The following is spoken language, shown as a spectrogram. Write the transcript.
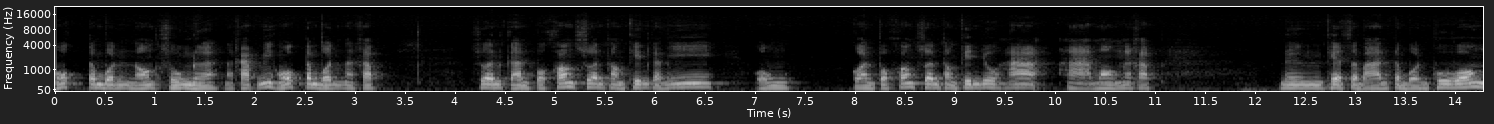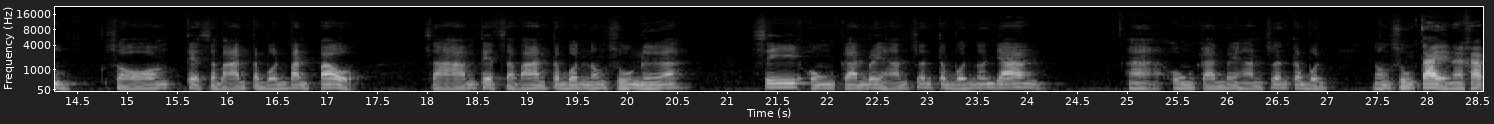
หกตำบลหนองสูงเหนือนะครับ มีหกตำบลนะครับ ส่วนการปกครองส่วนท้องถิ่นก็มีองค์กรปกครองส่วนท้องถิ่นอยู่ห้าหามองนะครับหนึ่งเทศบาลตำบลผู้วงสองเทศบาลตำบลบ้านเป้าสามเทศบาลตำบลหนองสูงเหนือสี่องค์การบริหารส่วนตำบลโนนยางห้าองค์การบริหารส่วนตำบล หนองสูงใต้นะครับ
